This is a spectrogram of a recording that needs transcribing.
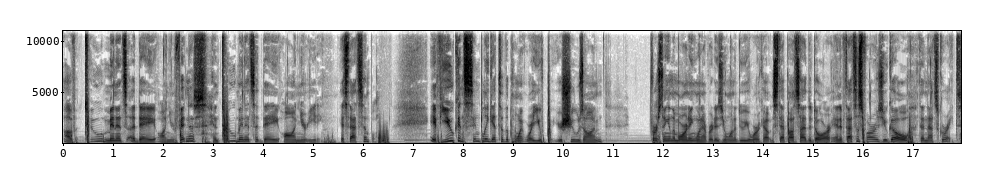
of two minutes a day on your fitness and two minutes a day on your eating. It's that simple. If you can simply get to the point where you've put your shoes on, first thing in the morning, whenever it is you want to do your workout, and step outside the door. And if that's as far as you go, then that's great.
